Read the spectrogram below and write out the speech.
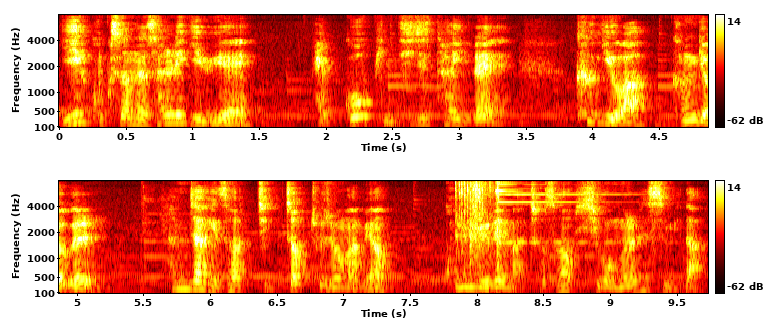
이 곡선을 살리기 위해 백고 빈티지 타일의 크기와 간격을 현장에서 직접 조정하며 공률에 맞춰서 시공을 했습니다.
